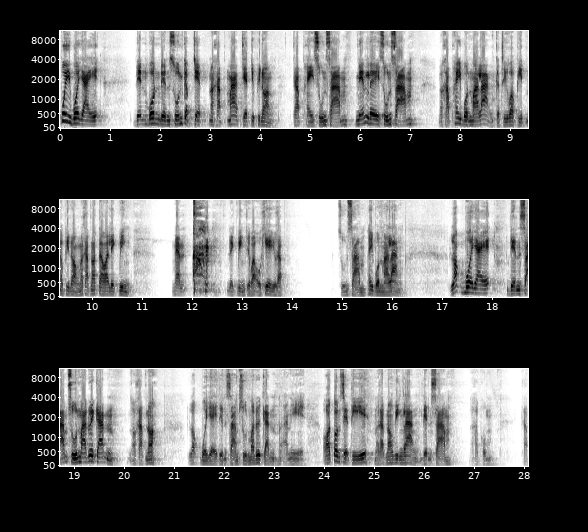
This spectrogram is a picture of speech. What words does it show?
ปุ้ยบัวใหญ่เด่นบนเด่นศูนย์กับเจ็ดนะครับมาเจ็ดอยู่พี่น้องครับให้ศูนย์สามเน้นเลยศูนย์สามนะครับให้บนมาล่างก็ถือว่าผิดนะพี่น้องนะครับเนาะแต่ว่าเล็กวิ่งแม่นเล็กวิ่งถือว่าโอเคอยู่ครับศูนย์สามให้บนมาล่าง ล็อกบัวใหญ่เด่นสามศูนย์มาด้วยกันนะครับเนาะล็อกบัวใหญ่เด่นสามศูนย์มาด้วยกัน อันนี้ออต้นเศรษฐีนะครับน้องวิ่งล่างเด่นสามนะครับผมครับ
